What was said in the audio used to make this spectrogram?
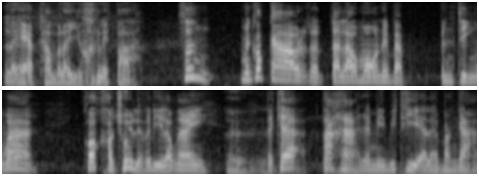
เออไปแอบทำอะไรอยู่ข้างในป่า ซึ่งมันก็กาวแต่แต่เรามองในแบบเป็นจริงว่า ก็เขาช่วยเหลือก็ดีแล้วไงเออแต่แค่ทหารยังมีวิธีอะไรบางอย่าง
